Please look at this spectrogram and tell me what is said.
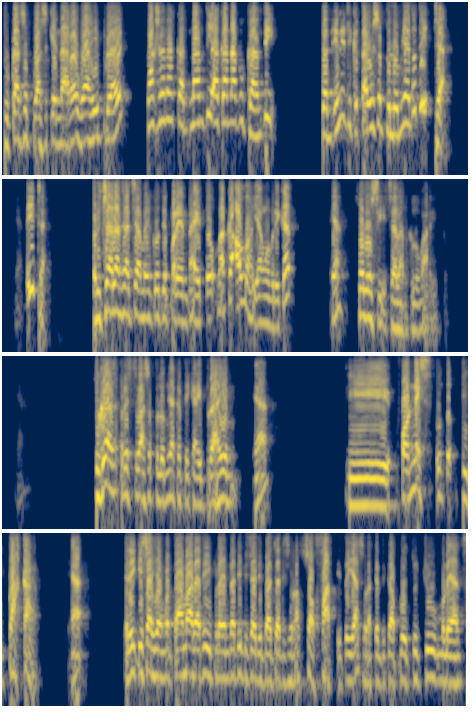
bukan sebuah skenario wahai Ibrahim, laksanakan, nanti akan aku ganti. Dan ini diketahui sebelumnya itu tidak. Ya, tidak. Berjalan saja mengikuti perintah itu, maka Allah yang memberikan ya solusi jalan keluar itu. Ya. Juga peristiwa sebelumnya ketika Ibrahim ya difonis untuk dibakar ya jadi kisah yang pertama tadi Ibrahim tadi bisa dibaca di surat Sofat itu ya, surat ke-37 mulai 100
